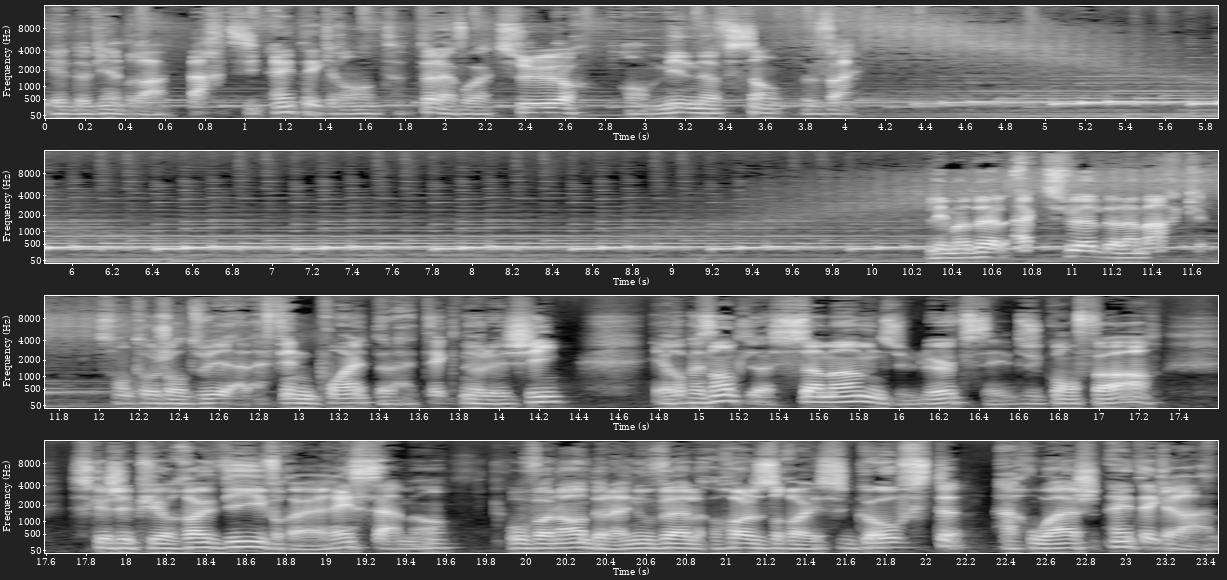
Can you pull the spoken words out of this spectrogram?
et elle deviendra partie intégrante de la voiture en 1920. Les modèles actuels de la marque sont aujourd'hui à la fine pointe de la technologie et représentent le summum du luxe et du confort, ce que j'ai pu revivre récemment au volant de la nouvelle Rolls-Royce Ghost à rouage intégral.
